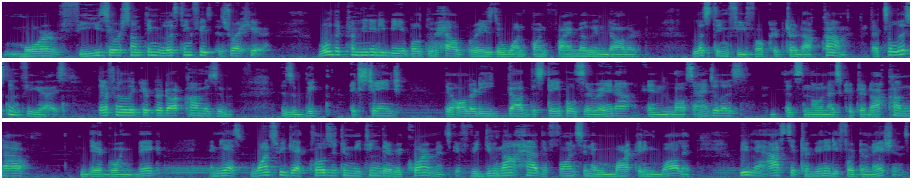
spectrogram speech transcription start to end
more fees or something. Listing fees is right here. Will the community be able to help raise the $1.5 million listing fee for Crypto.com? That's a listing fee, guys. Definitely, Crypto.com is a is a big exchange. They already got the Staples Arena in Los Angeles. It's known as Crypto.com now. They're going big. And yes, once we get closer to meeting their requirements, if we do not have the funds in a marketing wallet, we may ask the community for donations.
